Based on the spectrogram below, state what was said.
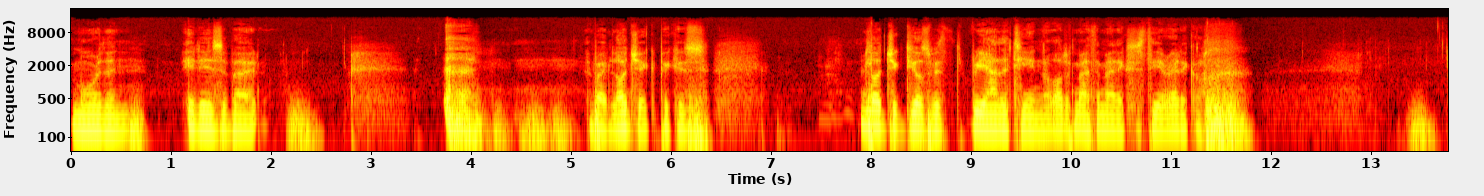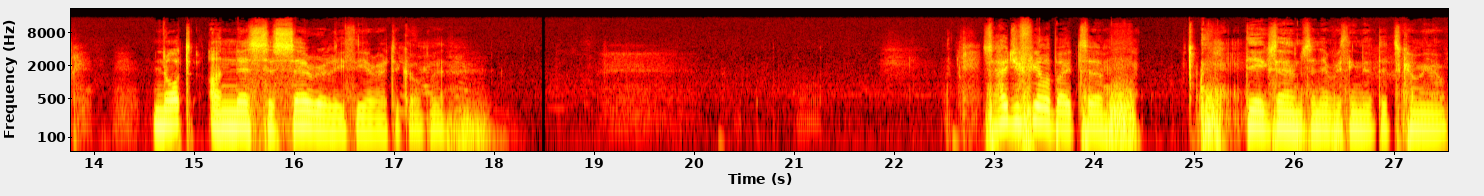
more than it is about about logic because logic deals with reality and a lot of mathematics is theoretical. Not unnecessarily theoretical, but So, how do you feel about um, the exams and everything that, that's coming up?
